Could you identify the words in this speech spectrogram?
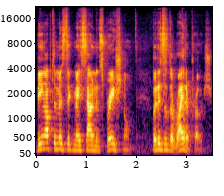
Being optimistic may sound inspirational, but is it the right approach?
